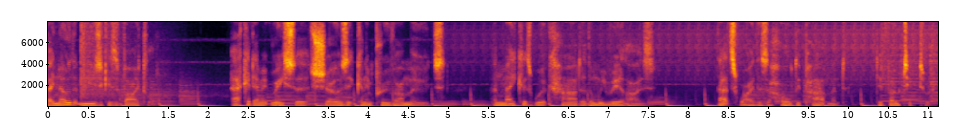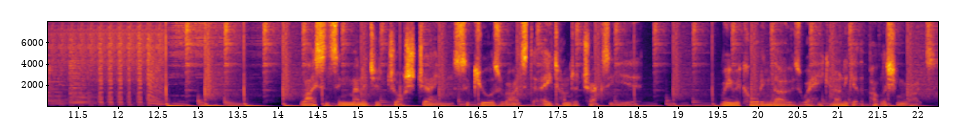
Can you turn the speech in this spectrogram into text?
They know that music is vital. Academic research shows it can improve our moods and make us work harder than we realise. That's why there's a whole department devoted to it. Licensing manager Josh James secures rights to 800 tracks a year, re recording those where he can only get the publishing rights,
